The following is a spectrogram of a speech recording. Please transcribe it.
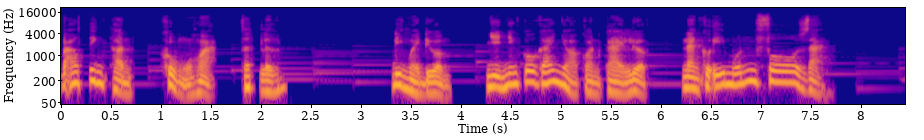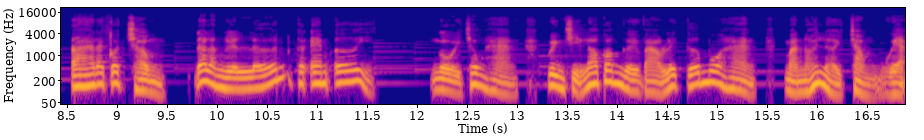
bão tinh thần khủng hoảng rất lớn. Đi ngoài đường, nhìn những cô gái nhỏ còn cài lược, nàng có ý muốn phô giảng. Ta đã có chồng, đã là người lớn các em ơi. Ngồi trong hàng, Quỳnh chỉ lo có người vào lấy cớ mua hàng mà nói lời chồng quẹo.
